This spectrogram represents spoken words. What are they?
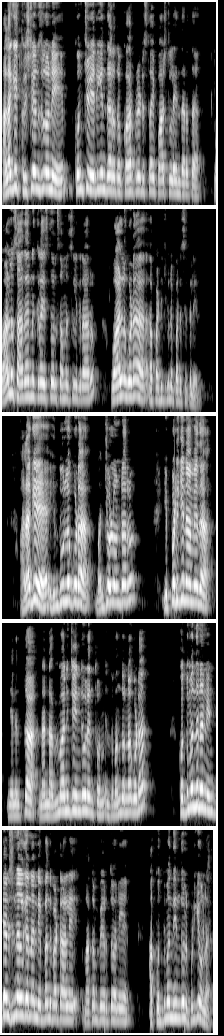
అలాగే క్రిస్టియన్స్లోని కొంచెం ఎదిగిన తర్వాత కార్పొరేట్ స్థాయి పాస్టర్లు అయిన తర్వాత వాళ్ళు సాధారణ క్రైస్తవుల సమస్యలకు రారు వాళ్ళని కూడా పట్టించుకునే పరిస్థితి లేదు. అలాగే హిందువుల్లో కూడా మంచోళ్ళు ఉంటారు. ఇప్పటికీ నా మీద నేను ఎంత నన్ను అభిమానించే హిందువులు ఎంత ఎంతమంది ఉన్నా కూడా కొద్దిమంది నన్ను ఇంటెన్షనల్గా నన్ను ఇబ్బంది పెట్టాలి మతం పేరుతో అని ఆ కొద్దిమంది హిందువులు ఇప్పటికీ ఉన్నారు.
